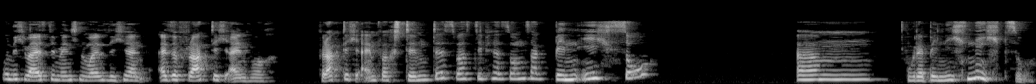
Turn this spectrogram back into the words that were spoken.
Und ich weiß, die Menschen wollen es nicht hören. Also frag dich einfach. Frag dich einfach, stimmt es, was die Person sagt? Bin ich so? Ähm, oder bin ich nicht so?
